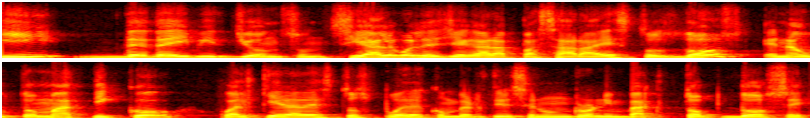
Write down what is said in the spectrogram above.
y de David Johnson. Si algo les llegara a pasar a estos dos, en automático cualquiera de estos puede convertirse en un running back top 12.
